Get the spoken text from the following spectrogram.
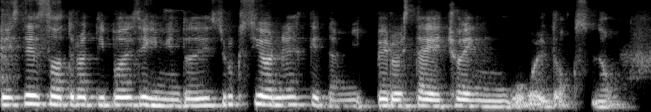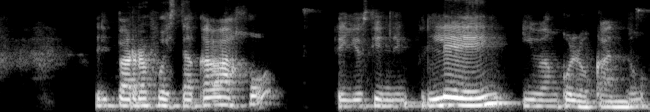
este es otro tipo de seguimiento de instrucciones, que también, pero está hecho en Google Docs, ¿no? El párrafo está acá abajo, ellos tienen, leen y van colocando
